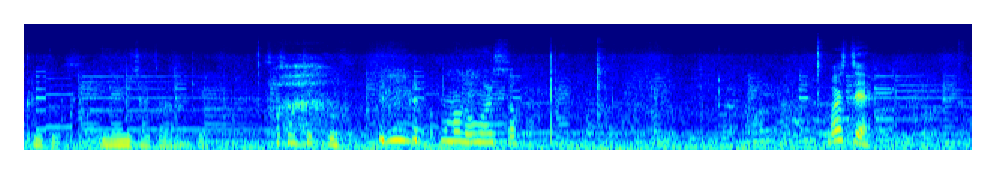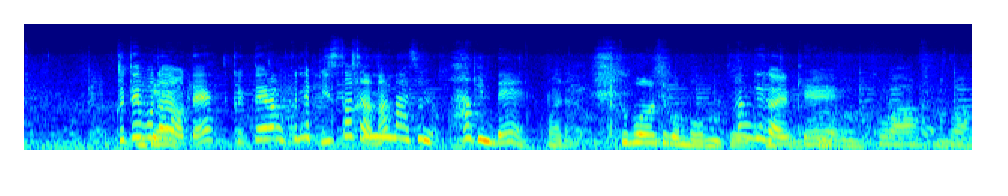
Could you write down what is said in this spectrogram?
그래도 유유자자 이렇게 사진 찍고 엄마 너무 맛있어. 맛있지? 그때보다 어때? 그때랑 근데 비슷하지 한 않아? 맛은 확인데 맞아. 두 번 세 번 먹으면 또 향기가. 이렇게 응, 응. 돌아. 좋아.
